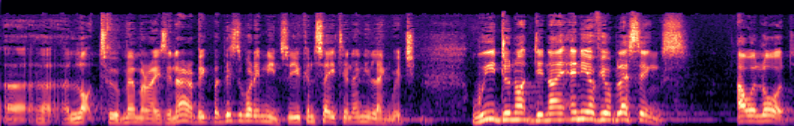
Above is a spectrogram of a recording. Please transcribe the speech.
a, a lot to memorize in Arabic but this is what it means so you can say it in any language we do not deny any of your blessings our Lord,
